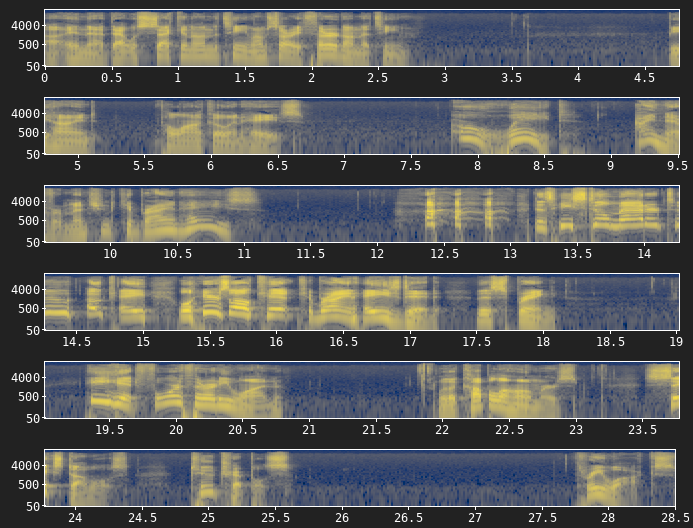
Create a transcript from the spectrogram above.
uh, in that. That was second on the team. I'm sorry, third on the team. Behind Polanco and Hayes. Oh, wait. I never mentioned Ke'Bryan Hayes. Does he still matter too? Okay. Well, here's all Ke- Ke'Bryan Hayes did this spring. He hit 431 with a couple of homers, six doubles, two triples, three walks,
